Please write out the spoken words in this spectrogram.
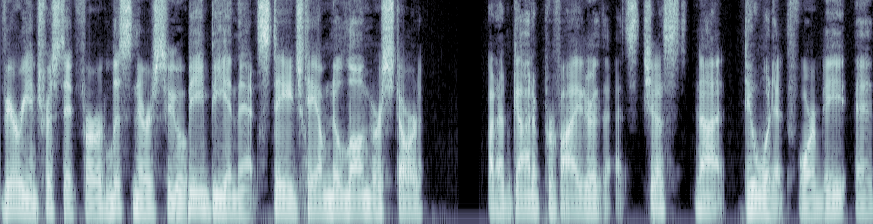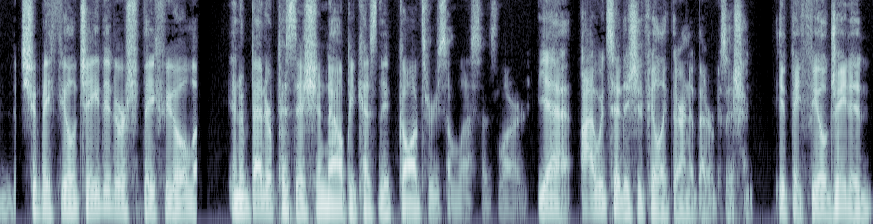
very interested for listeners who may be in that stage. Okay, I'm no longer a startup, but I've got a provider that's just not doing it for me. And should they feel jaded or should they feel uh, in a better position now because they've gone through some lessons learned? Yeah, I would say they should feel like they're in a better position. If they feel jaded,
